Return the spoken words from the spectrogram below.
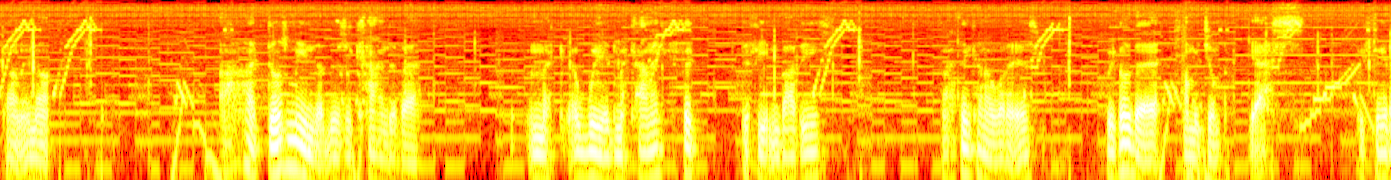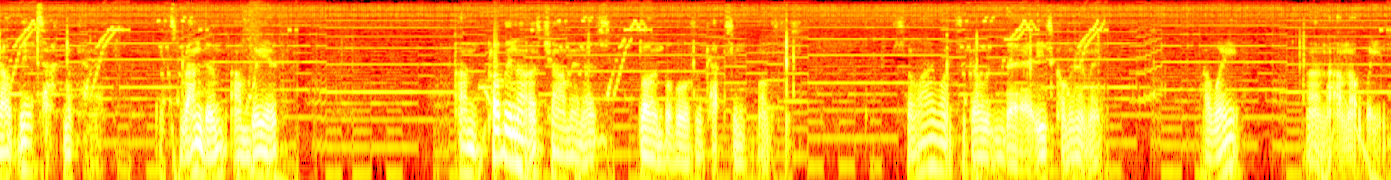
Apparently not. Ah, it does mean that there's a kind of a, a weird mechanic for defeating baddies. I think I know what it is. We go there and we jump. Yes, we figured out the attack mechanic. It's random and weird, and probably not as charming as blowing bubbles and catching monsters. So I want to go there. He's coming at me. I wait. Oh, no, I'm not waiting.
